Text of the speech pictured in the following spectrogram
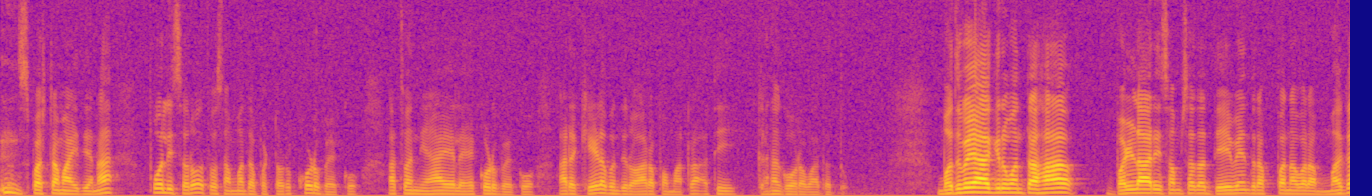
ಸ್ಪಷ್ಟ ಮಾಹಿತಿಯನ್ನು ಪೊಲೀಸರು ಅಥವಾ ಸಂಬಂಧಪಟ್ಟವರು ಕೊಡಬೇಕು ಅಥವಾ ನ್ಯಾಯಾಲಯ ಕೊಡಬೇಕು. ಆದರೆ ಕೇಳ ಬಂದಿರೋ ಆರೋಪ ಮಾತ್ರ ಅತಿ ಘನಘೋರವಾದದ್ದು. ಮದುವೆ ಆಗಿರುವಂತಹ ಬಳ್ಳಾರಿ ಸಂಸದ ದೇವೇಂದ್ರಪ್ಪನವರ ಮಗ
